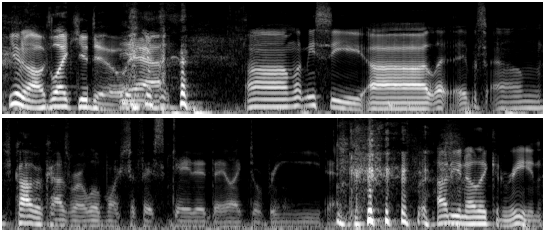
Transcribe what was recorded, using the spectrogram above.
you know, like you do. yeah. um, let me see. Uh, let, it was um. Chicago cows were a little more sophisticated. They like to read. And, How do you know they could read?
